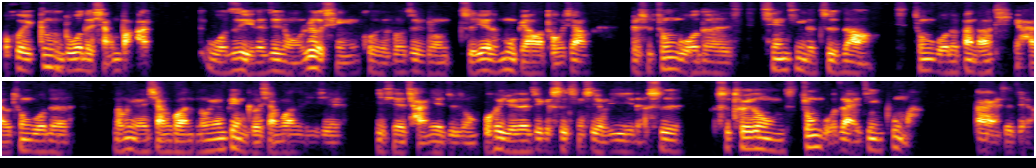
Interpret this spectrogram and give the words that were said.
我会更多的想把我自己的这种热情，或者说这种职业的目标投向，就是中国的先进的制造、中国的半导体，还有中国的能源相关、能源变革相关的一些一些产业之中。我会觉得这个事情是有意义的，是是推动中国在进步嘛，大概是这样。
